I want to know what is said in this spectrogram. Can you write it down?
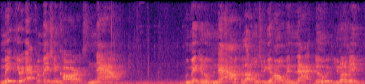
Make your affirmation cards now. We're making them now because I don't want you to get home and not do it. You know what I mean?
